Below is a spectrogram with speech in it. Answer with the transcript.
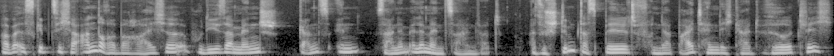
Aber es gibt sicher andere Bereiche, wo dieser Mensch ganz in seinem Element sein wird. Also stimmt das Bild von der Beidhändigkeit wirklich,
